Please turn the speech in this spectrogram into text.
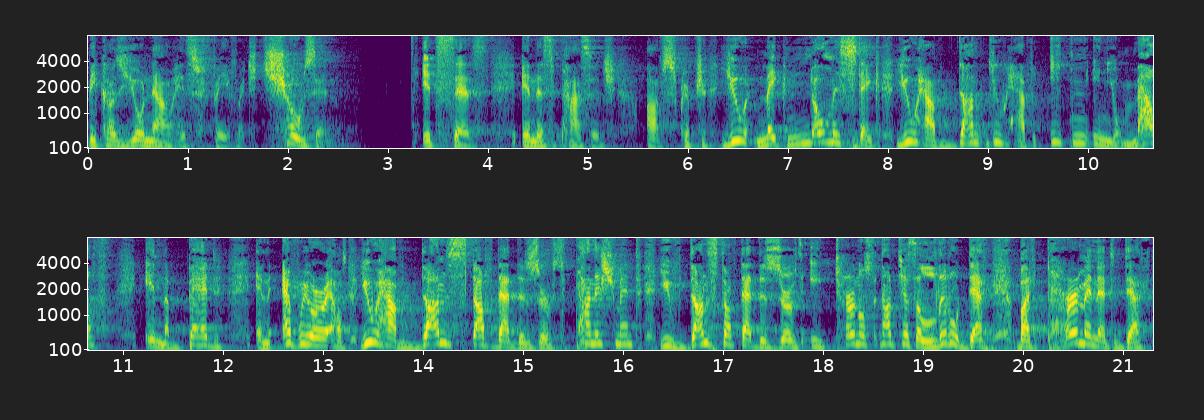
because you're now his favorite, chosen. It says in this passage of scripture. You make no mistake. You have done, you have eaten in your mouth, in the bed, and everywhere else. You have done stuff that deserves punishment. You've done stuff that deserves eternal, not just a little death, but permanent death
